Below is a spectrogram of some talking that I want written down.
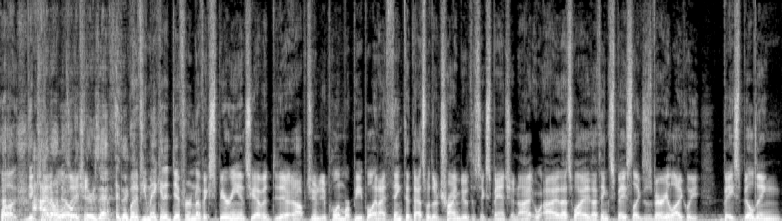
well, the cannibalization. I don't know if there's that. the- but if you make it a different of experience, you have a, the opportunity to pull in more people, and I think that that's what they're trying to do with this expansion. I, I that's why I think Space Legs is very likely base building,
